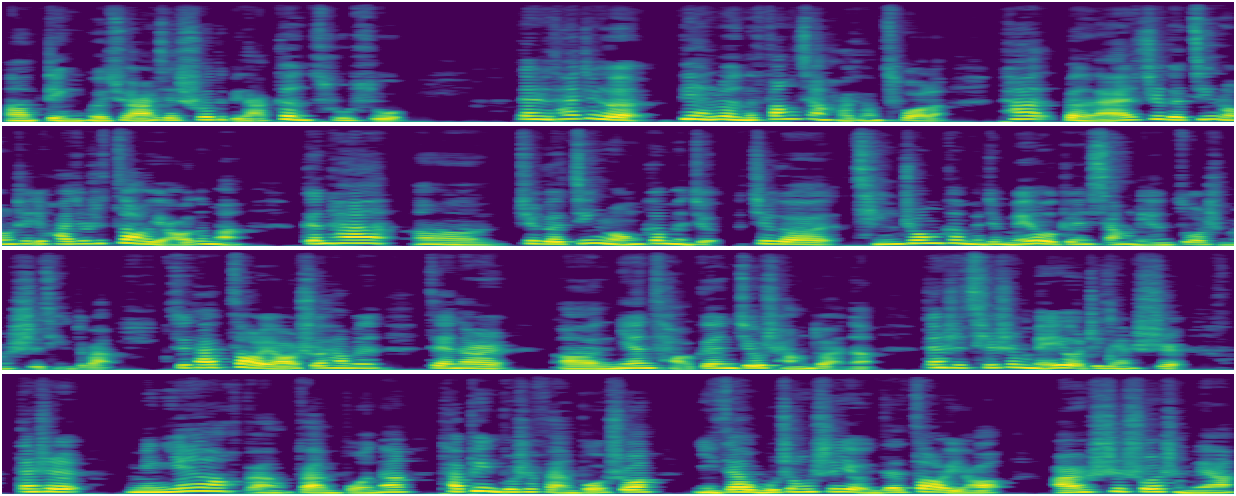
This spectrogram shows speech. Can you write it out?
嗯，顶回去，而且说的比他更粗俗，但是他这个辩论的方向好像错了。他本来这个金融这句话就是造谣的嘛，跟他嗯，这个金融根本就这个秦钟根本就没有跟香莲做什么事情，对吧？所以他造谣说他们在那儿呃拈草根揪长短呢，但是其实没有这件事。但是明烟要反反驳呢，他并不是反驳说你在无中生有，你在造谣，而是说什么呀？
